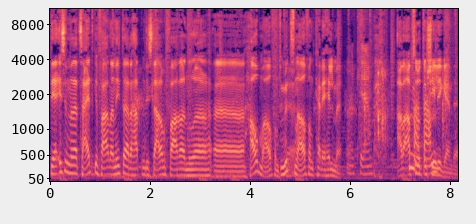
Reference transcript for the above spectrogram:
der ist in einer Zeit gefahren, Anita, da hatten die Slalomfahrer nur äh, Hauben auf und Mützen auf und keine Helme. Okay. Aber absolute Na dann. Skilegende.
